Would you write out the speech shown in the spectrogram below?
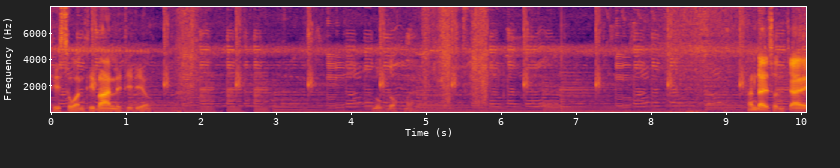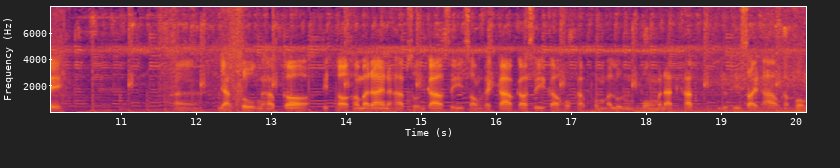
ที่สวนที่บ้านเลยทีเดียว ลูกดอกมากท่านใดสนใจ อยากปลูกนะครับก็ติดต่อเข้ามาได้นะครับ 0942899496 ครับ ผมอรุณวงมนัสครับ อยู่ที่สอยดาวครับผม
